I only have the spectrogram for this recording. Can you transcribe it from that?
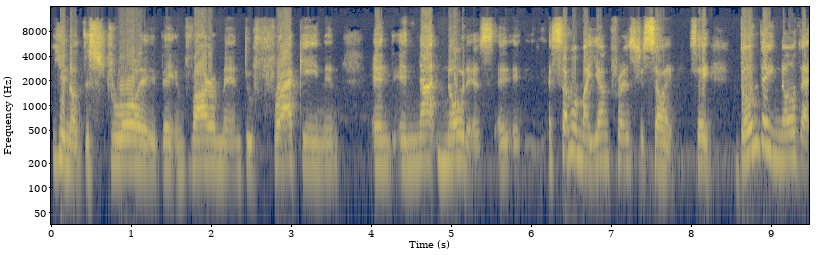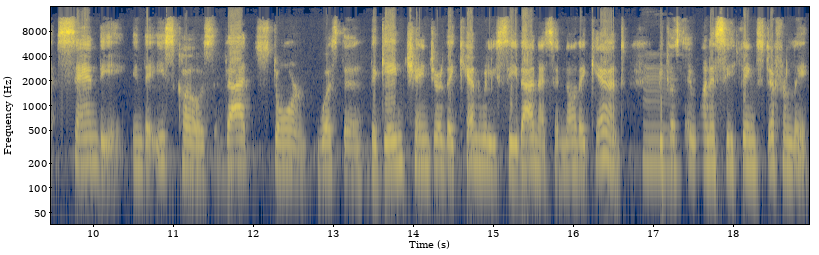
you know destroy the environment do fracking and and and not notice. Eh, eh, some of my young friends just saw it, say, don't they know that Sandy in the East Coast, that storm was the, the game changer? They can't really see that. And I said, no, they can't mm. because they want to see things differently.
